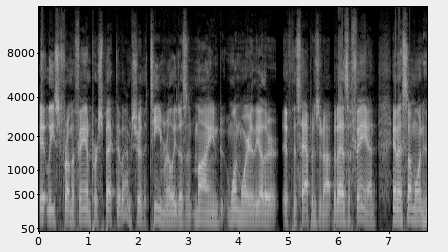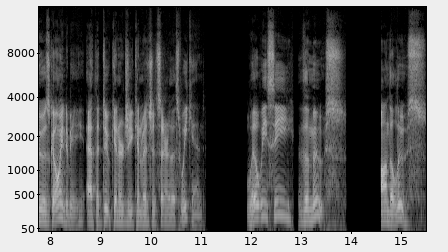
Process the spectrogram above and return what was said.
at least from a fan perspective. I'm sure the team really doesn't mind one way or the other if this happens or not, but as a fan and as someone who is going to be at the Duke Energy Convention Center this weekend, will we see the Moose on the loose?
